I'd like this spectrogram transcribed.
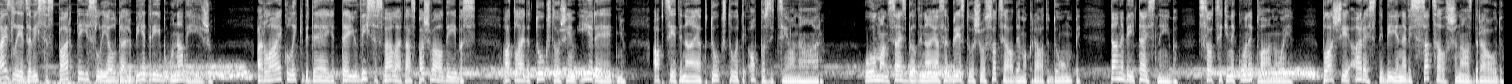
Aizliedza visas partijas, lielu daļu biedrību un avīžu. Ar laiku likvidēja teju visas vēlētās pašvaldības, atlaida tūkstošiem ierēdņu, apcietināja ap tūkstoti opozicionāru. Ulmans aizbildinājās ar briestošo sociāldemokrātu dumpi. Tā nebija taisnība. Sociķi neko neplānoja. Plašie aresti bija nevis sacelšanās draudu,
